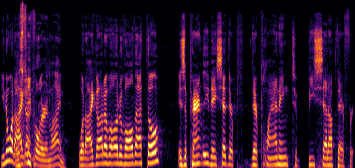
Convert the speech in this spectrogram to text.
You know what Those I got? people are in line. What I got out of all that though is apparently they said they're they're planning to be set up there for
